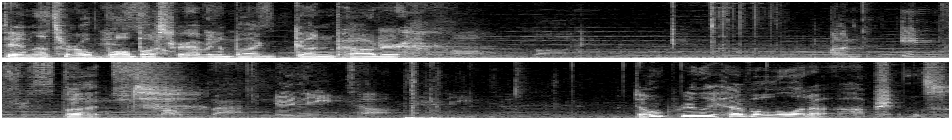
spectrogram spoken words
Damn, that's a real ballbuster having to buy gunpowder. Can't buy. An interesting But- Don't really have a whole lot of options.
